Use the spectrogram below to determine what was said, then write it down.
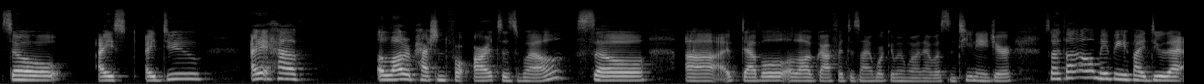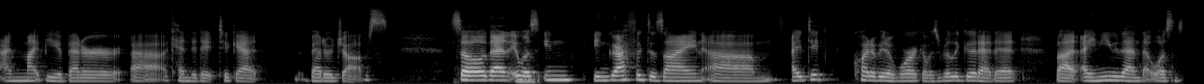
So I, I do, I have a lot of passion for arts as well. So uh, I've dabbled a lot of graphic design working when I was a teenager. So I thought, oh, maybe if I do that, I might be a better uh, candidate to get better jobs. So then it was in in graphic design. Um, I did quite a bit of work. I was really good at it, but I knew then that wasn't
